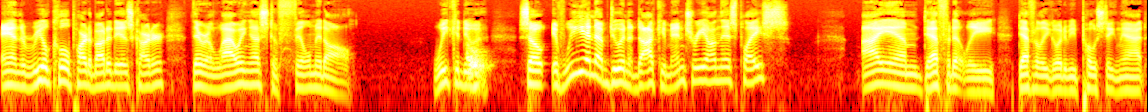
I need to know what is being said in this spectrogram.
And the real cool part about it is, Carter, they're allowing us to film it all. We could do Oh. it. So if we end up doing a documentary on this place, I am definitely, definitely going to be posting that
